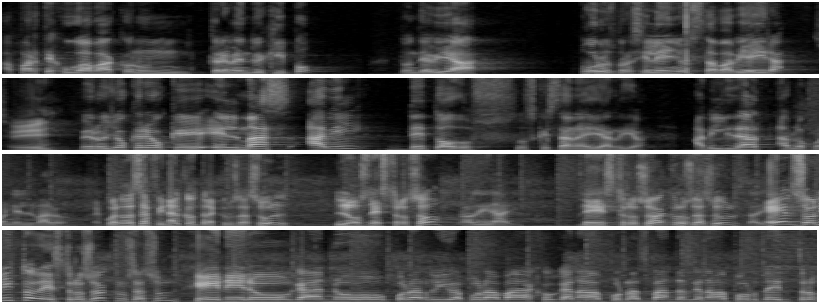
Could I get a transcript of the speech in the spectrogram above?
Aparte jugaba con un tremendo equipo, donde había puros brasileños, estaba Vieira, Sí. pero yo creo que el más hábil de todos los que están ahí arriba. Habilidad, hablo con el balón. Recuerdo esa final contra Cruz Azul. Los destrozó. Extraordinario. Destrozó a Cruz Azul. Él solito destrozó a Cruz Azul. Generó, ganó por arriba, por abajo, ganaba por las bandas, ganaba por dentro.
